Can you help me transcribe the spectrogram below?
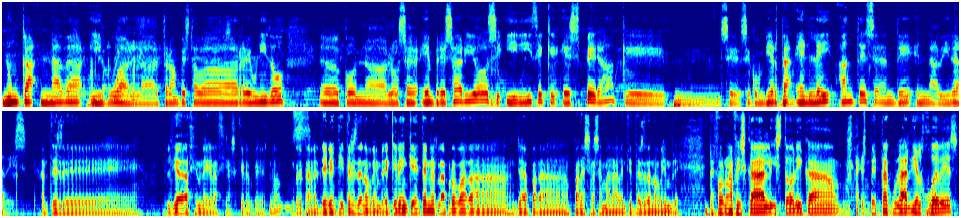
nunca nada igual. Trump estaba reunido eh, con uh, los eh, empresarios y dice que espera que mm, se, se, convierta en ley antes de Navidades. Antes de el Día de Acción de Gracias, creo que es, ¿no? Concretamente, el 23 de noviembre. Quieren que tenerla aprobada ya para, para esa semana, 23 de noviembre. Reforma fiscal, histórica, espectacular. Y el jueves,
